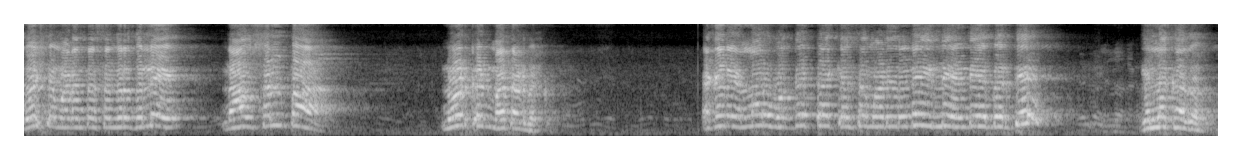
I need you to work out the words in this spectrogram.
ಘೋಷಣೆ ಮಾಡೋಂಥ ಸಂದರ್ಭದಲ್ಲಿ ನಾವು ಸ್ವಲ್ಪ ನೋಡ್ಕೊಂಡು ಮಾತಾಡ್ಬೇಕು. ಯಾಕಂದ್ರೆ ಎಲ್ಲರೂ ಒಗ್ಗಟ್ಟಾಗಿ ಕೆಲಸ ಮಾಡಿದ್ರೇನೆ ಇಲ್ಲಿ ಎನ್ ಡಿ ಅಭ್ಯರ್ಥಿ ಗೆಲ್ಲಕ್ಕಾಗೋದು.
